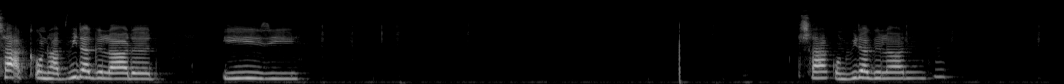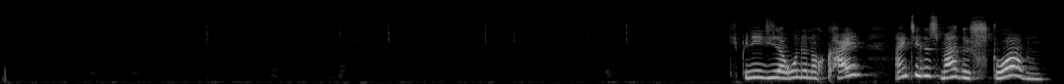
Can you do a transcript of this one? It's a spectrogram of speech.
Zack und hab wieder geladen. Easy. Zack und wieder geladen. Hm. Ich bin in dieser Runde noch kein einziges Mal gestorben.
